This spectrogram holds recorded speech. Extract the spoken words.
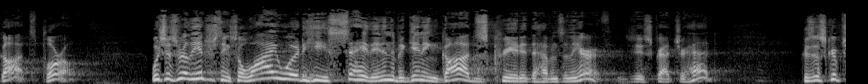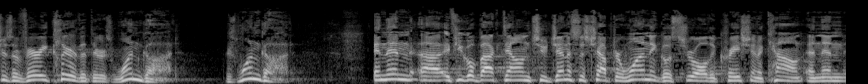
gods, plural. Which is really interesting. So, why would he say that in the beginning God's created the heavens and the earth? You scratch your head. Because the scriptures are very clear that there's one God. There's one God. And then, uh, if you go back down to Genesis chapter 1, it goes through all the creation account. And then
